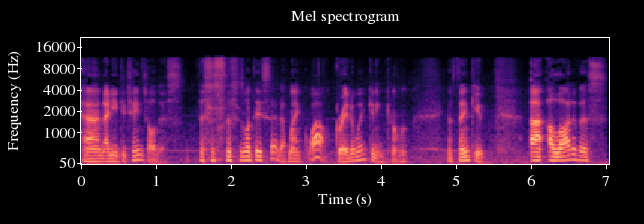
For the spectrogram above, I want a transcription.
and I need to change all this. This is, this is what they said. I'm like, wow, great awakening. Know, thank you. Uh, a lot of us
